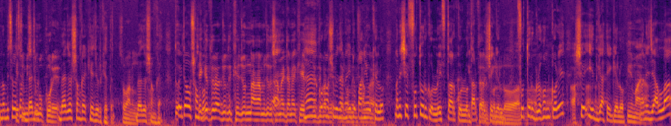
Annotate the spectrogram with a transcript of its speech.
নবী সাল্লাল্লাহু আলাইহি ওয়াসাল্লাম বেজর- সংখ্যায় খেজুর খেতেন। সুবহানাল্লাহ। বেজর সংখ্যায়। তো এটাও সম্ভব। সেক্ষেত্রে যদি খেজুর না হয় আমি যদি সামাই টামে খেয়ে হ্যাঁ কোনো অসুবিধা নেই। একটু পানিও খেলো। মানে সে ফুতুর করল ইফতার করল তারপরে সে গেল। ফুতুর গ্রহণ করে সে। ঈদগাহে গেল। মানে যে আল্লাহ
